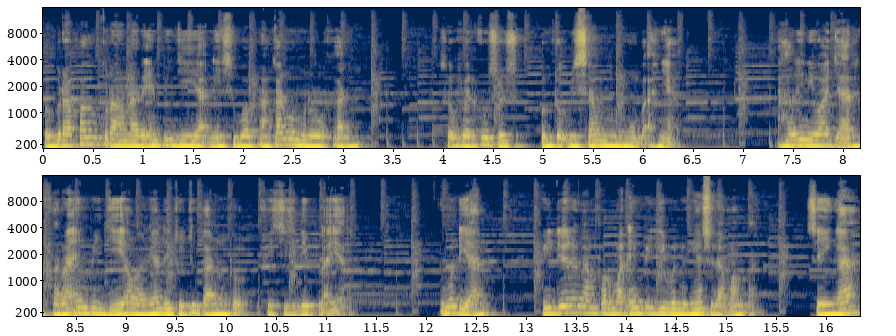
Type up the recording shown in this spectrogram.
Beberapa kekurangan dari MPG yakni sebuah perangkat memerlukan software khusus untuk bisa mengubahnya. Hal ini wajar karena MPG awalnya ditujukan untuk VCD player. Kemudian, video dengan format MPG bentuknya sudah mampat, sehingga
